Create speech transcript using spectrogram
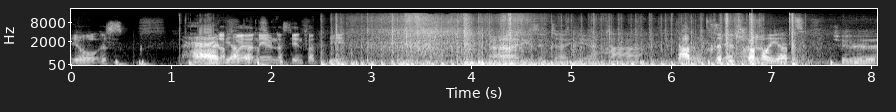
Jo, ist Hä, hat Feuer er das? nehmen, dass die Infanterie. Ah, die sind da hier. Ah, Der hat einen dritten Treffer jetzt. schön.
